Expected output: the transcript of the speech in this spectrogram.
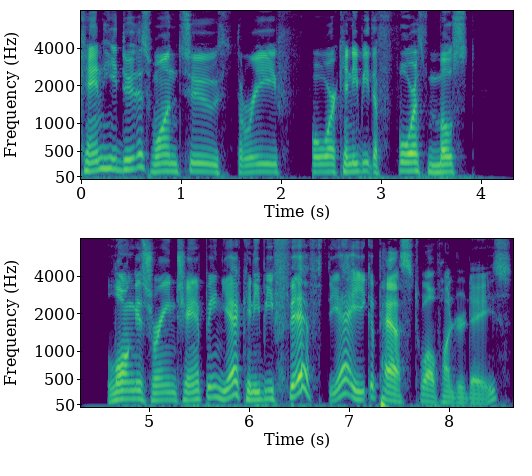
can he do this? One, two, three, four. Can he be the fourth most longest reign champion? Yeah. Can he be fifth? Yeah, he could pass 1,200 days.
